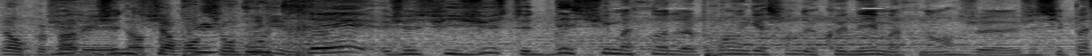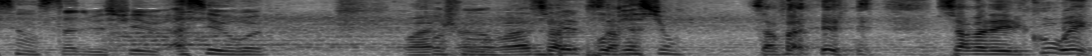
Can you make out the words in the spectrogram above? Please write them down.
Là, on peut Je, parler je ne suis plus outré, je suis juste déçu maintenant de la prolongation de Koné maintenant. Je, je suis passé un stade, je suis assez heureux. Ouais, Franchement, voilà, une ça, belle progression. ça valait, ça valait le coup. Ouais,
